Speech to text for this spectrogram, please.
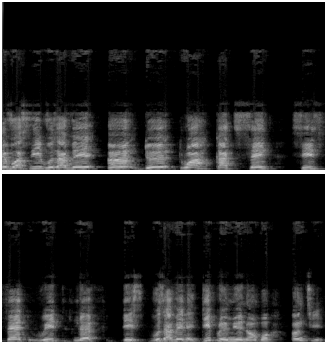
Et voici, vous avez 1, 2, 3, 4, 5, 6, 7, 8, 9, 10. Vous avez les 10 premiers nombres entiers.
